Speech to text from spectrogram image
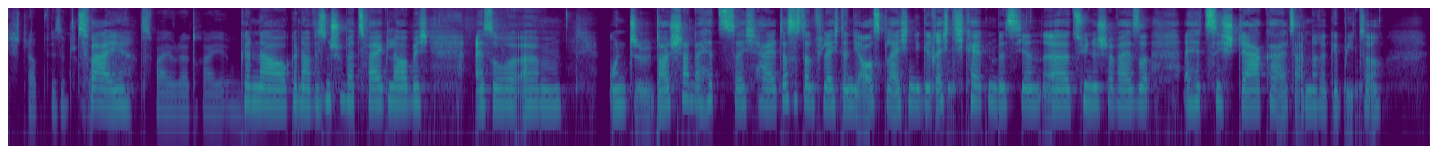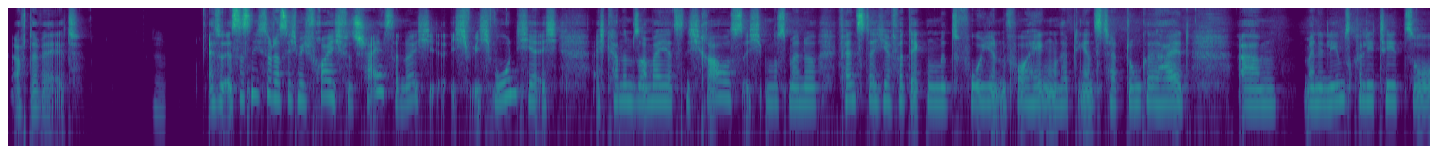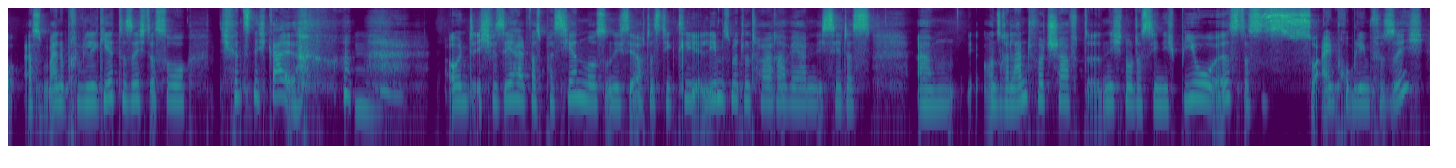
ich glaube, wir sind schon zwei. Bei zwei oder drei. Irgendwie. Genau, genau. Wir sind schon bei zwei, glaube ich. Also, ähm, und Deutschland erhitzt sich halt, das ist dann vielleicht dann die ausgleichende Gerechtigkeit ein bisschen, äh, zynischerweise, erhitzt sich stärker als andere Gebiete auf der Welt also es ist nicht so, dass ich mich freue. Ich find's scheiße, ne? Ich, ich, ich wohne hier. Ich, ich kann im Sommer jetzt nicht raus. Ich muss meine Fenster hier verdecken mit Folien und Vorhängen und habe die ganze Zeit Dunkelheit. Ähm, meine Lebensqualität so, also meine privilegierte Sicht ist so, ich find's nicht geil. Mhm. Und ich sehe halt, was passieren muss. Und ich sehe auch, dass die Lebensmittel teurer werden. Ich sehe, dass ähm, unsere Landwirtschaft nicht nur, dass sie nicht bio ist, das ist so ein Problem für sich.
